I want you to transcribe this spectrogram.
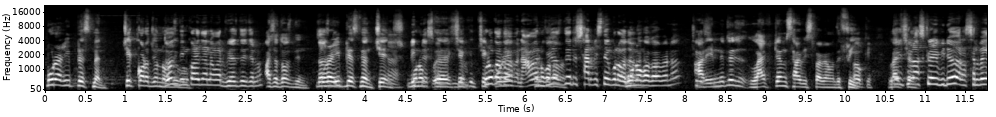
পুরো রিপ্লেসমেন্ট চেক করার জন্য দশ দেবো। দিন করে দেন আমার ভিউয়ারদের জন্য। আচ্ছা দশ দিন। পুরো রিপ্লেসমেন্ট চেঞ্জ হ্যাঁ, কোনো চেক চেক কথা হবে না আমার না। সার্ভিস নিয়ে কোনো কথা কোনো হবে না। কথা হবে না। আর এমনিতে লাইফ টাইম সার্ভিস পাবে আমাদের ফ্রি ওকে এই ছিল আজকের ভিডিও রাসেল ভাই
